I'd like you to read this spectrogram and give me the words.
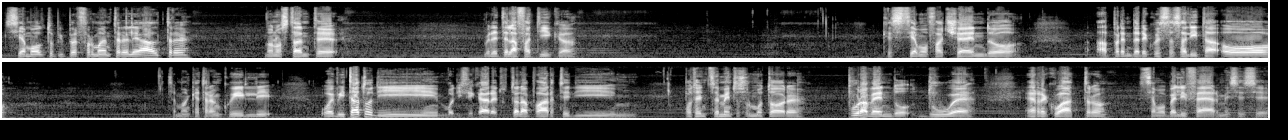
sia molto più performante delle altre nonostante vedete la fatica che stiamo facendo a prendere questa salita. O oh, siamo anche tranquilli ho evitato di modificare tutta la parte di potenziamento sul motore pur avendo due R4 siamo belli fermi sì sì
